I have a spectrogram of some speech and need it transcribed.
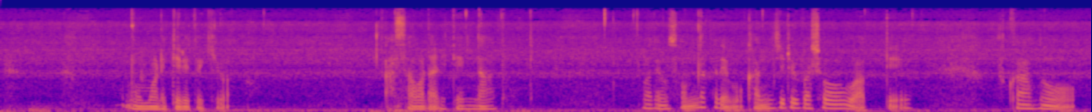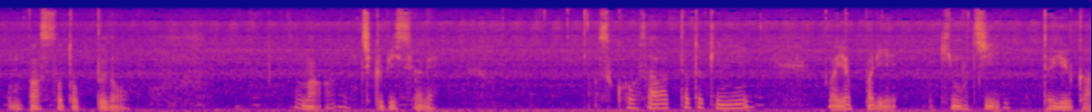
揉まれてる時は。あ触られてんなと思って。まあでもその中でも感じる場所はあってそこはあのバストトップのまあ乳首っすよね。そこを触った時にはやっぱり気持ちいいというか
